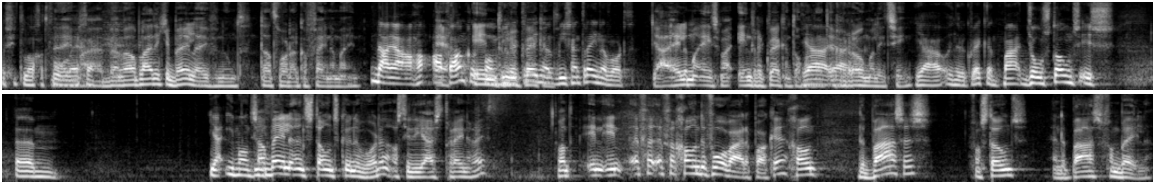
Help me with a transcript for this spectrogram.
Sutolo gaat voorleggen. ik ben wel blij dat je Bele even noemt. Dat wordt ook een fenomeen. nou ja, ha- afhankelijk van wie, de trainer, wie zijn trainer wordt. Ja, helemaal eens, maar indrukwekkend toch Ja, wat hij ja, tegen. Roma liet zien. Ja, indrukwekkend. Maar John Stones is ehm, ja, iemand die... Zou Bele een Stones kunnen worden als hij de juiste trainer heeft? Want in, in, even, even gewoon de voorwaarden pakken. Hè? Gewoon de basis van Stones en de basis van Belen.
